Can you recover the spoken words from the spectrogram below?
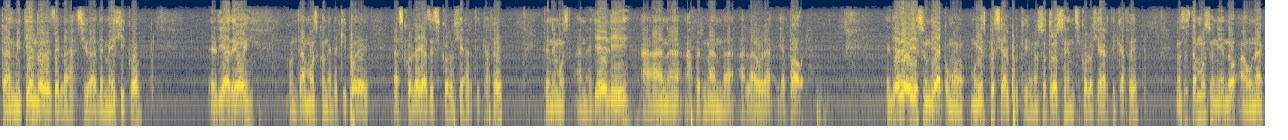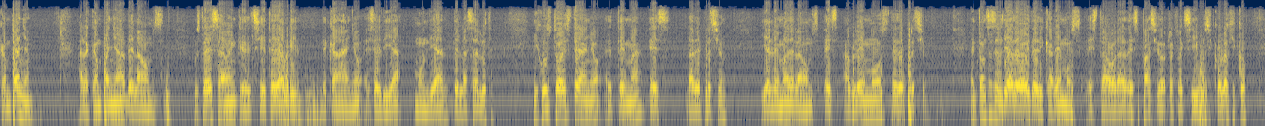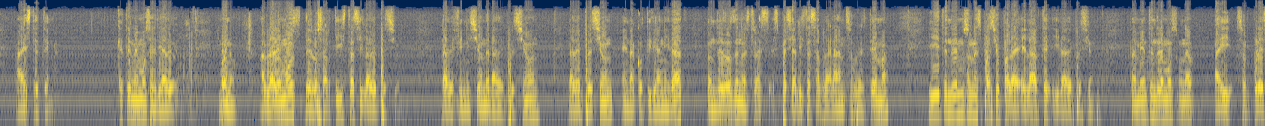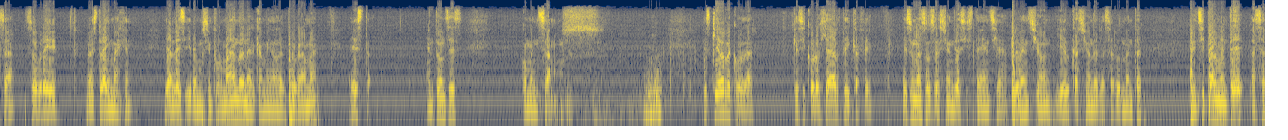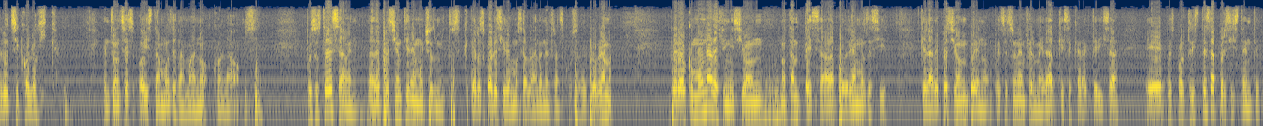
transmitiendo desde la Ciudad de México. El día de hoy contamos con el equipo de las colegas de Psicología, Arte y Café. Tenemos a Nayeli, a Ana, a Fernanda, a Laura y a Paola. El día de hoy es un día como muy especial porque nosotros en Psicología, Arte y Café nos estamos uniendo a una campaña, a la campaña de la OMS. Ustedes saben que el 7 de abril de cada año es el Día Mundial de la Salud. Y justo este año el tema es la depresión y el lema de la OMS es Hablemos de depresión. Entonces el día de hoy dedicaremos esta hora de espacio reflexivo psicológico a este tema. ¿Qué tenemos el día de hoy? Bueno, hablaremos de los artistas y la depresión, la definición de la depresión, la depresión en la cotidianidad, donde dos de nuestras especialistas hablarán sobre el tema, y tendremos un espacio para el arte y la depresión. También tendremos una ahí sorpresa sobre nuestra imagen. Ya les iremos informando en el camino del programa esta. Entonces, comenzamos. Les quiero recordar que Psicología, Arte y Café es una asociación de asistencia, prevención y educación de la salud mental, principalmente la salud psicológica. Entonces, hoy estamos de la mano con la OMS. Pues ustedes saben, la depresión tiene muchos mitos, de los cuales iremos hablando en el transcurso del programa. Pero como una definición no tan pesada, podríamos decir que la depresión, bueno, pues es una enfermedad que se caracteriza eh, pues por tristeza persistente,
